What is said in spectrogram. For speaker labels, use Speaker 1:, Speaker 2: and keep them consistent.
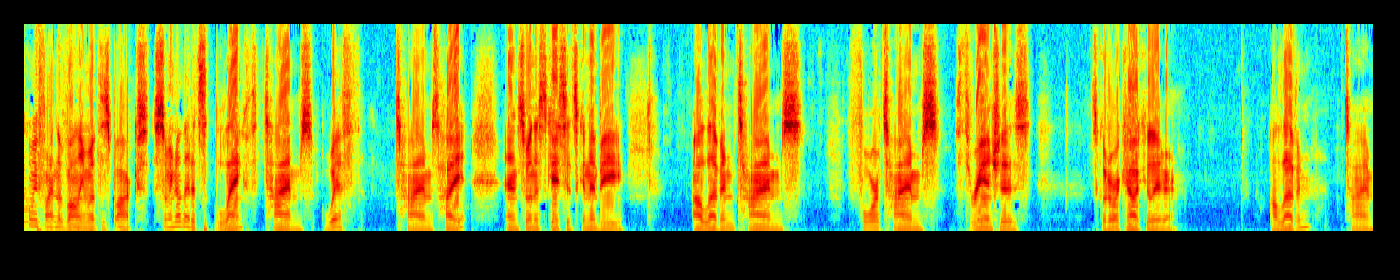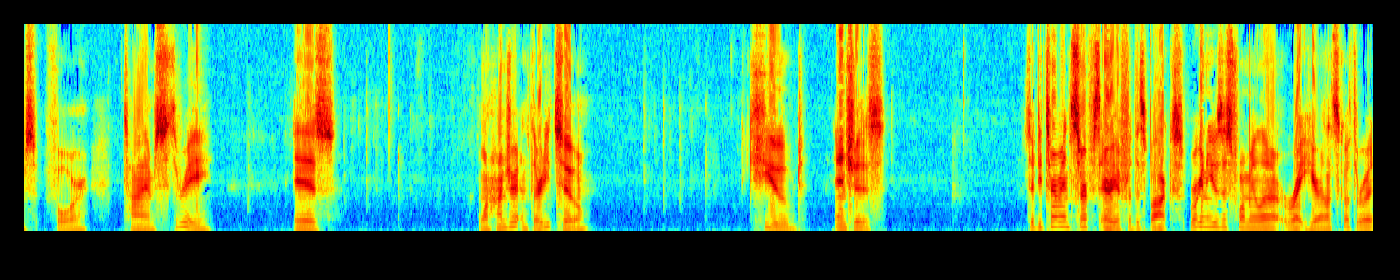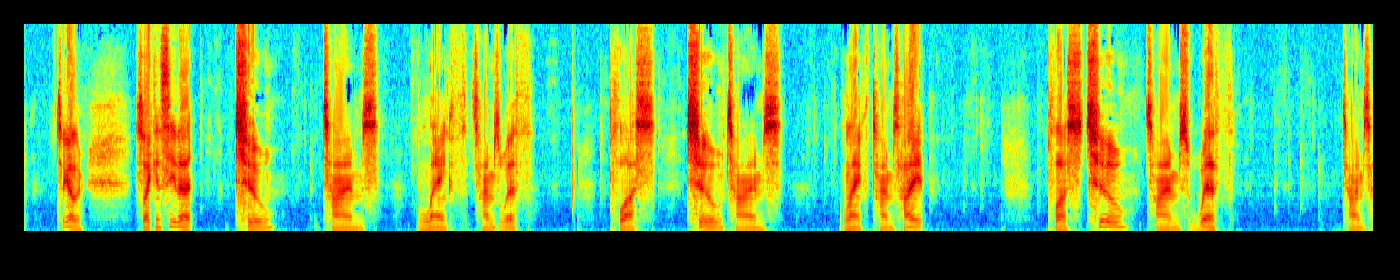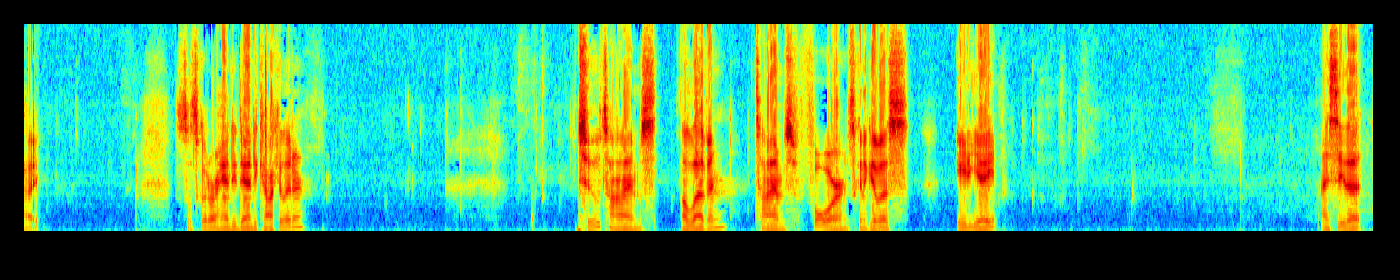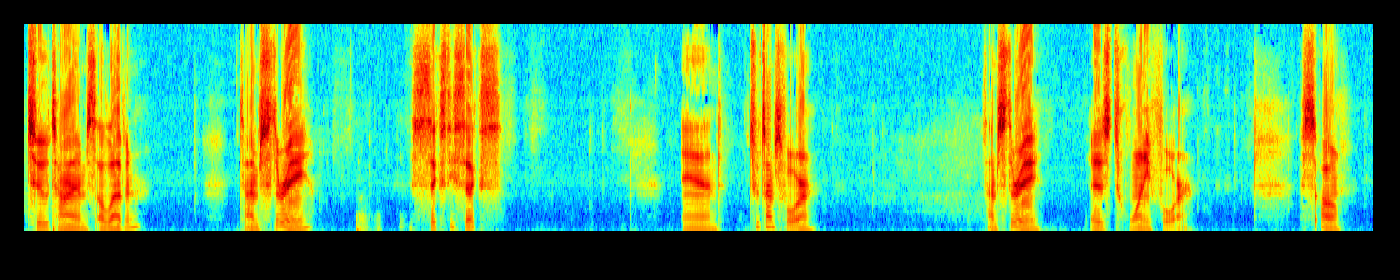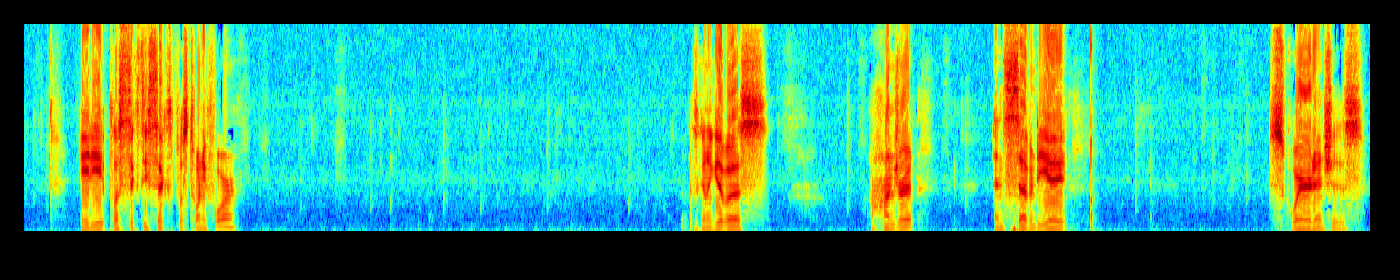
Speaker 1: can we find the volume of this box? So we know that it's length times width times height. And so in this case, it's going to be 11 times 4 times 3 inches. Let's go to our calculator. 11 times 4 times 3 is 132 cubed inches. To determine surface area for this box, we're going to use this formula right here. Let's go through it together. So I can see that 2 times length times width plus 2 times length times height plus 2 times width times height. So let's go to our handy dandy calculator. 2 times 11 times 4 is going to give us 88. I see that 2 times 11 times 3 is 66 and 2 times 4 times 3 is 24. So, 88 plus 66 plus 24 is going to give us 178 squared inches.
